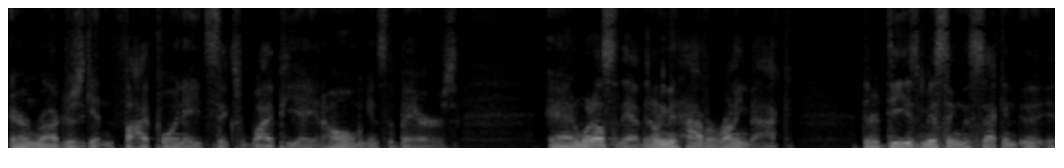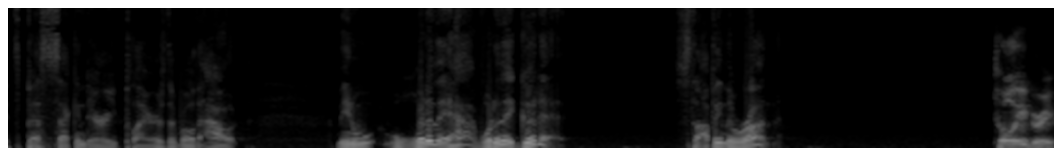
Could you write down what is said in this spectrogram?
Aaron Rodgers is getting 5.86 YPA at home against the Bears. And what else do they have? They don't even have a running back. Their D is missing the second, uh, its best secondary players. They're both out. I mean, what do they have? What are they good at? Stopping the run. Totally agree.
